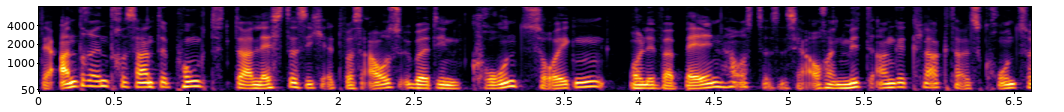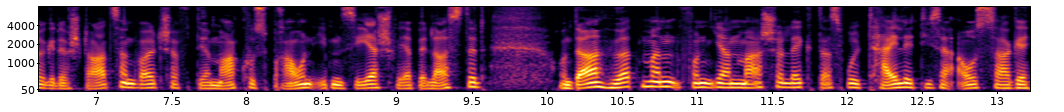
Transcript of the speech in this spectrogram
Der andere interessante Punkt, da lässt er sich etwas aus über den Kronzeugen Oliver Bellenhaus. Das ist ja auch ein Mitangeklagter als Kronzeuge der Staatsanwaltschaft, der Markus Braun eben sehr schwer belastet. Und da hört man von Jan Marschalek, dass wohl Teile dieser Aussage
